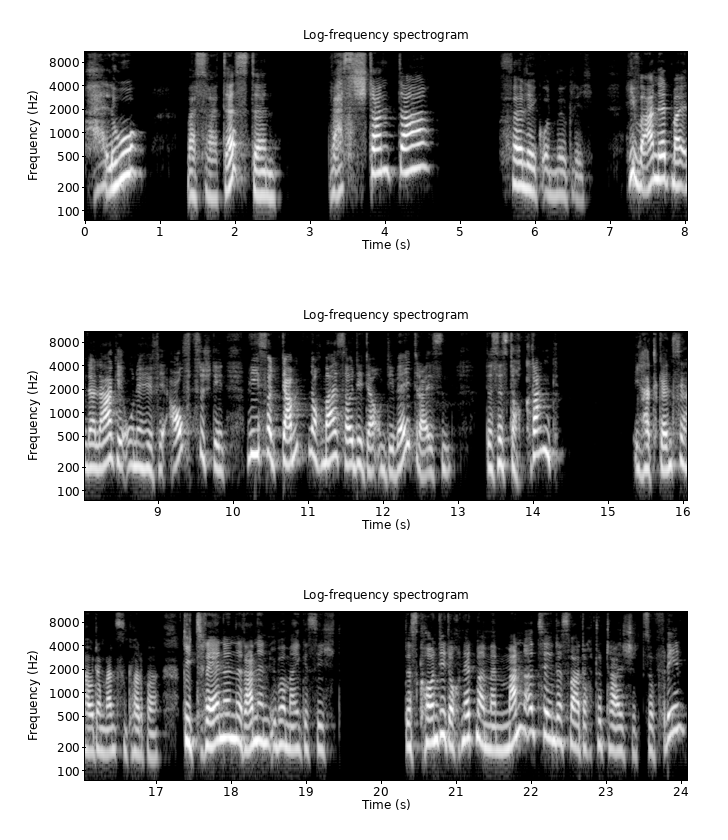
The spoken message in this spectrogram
Hallo? Was war das denn? Was stand da? Völlig unmöglich. Ich war nicht mal in der Lage, ohne Hilfe aufzustehen. Wie verdammt nochmal sollte ich da um die Welt reisen? Das ist doch krank. Ich hatte Gänsehaut am ganzen Körper. Die Tränen rannen über mein Gesicht. Das konnte ich doch nicht mal meinem Mann erzählen, das war doch total schizophren.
